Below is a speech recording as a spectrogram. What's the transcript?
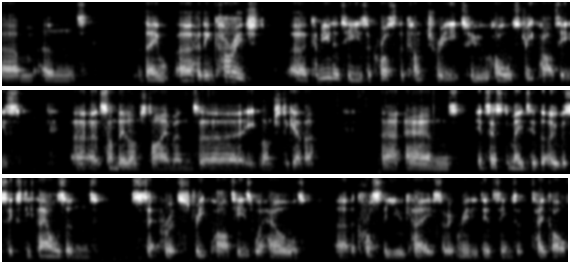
um, and they uh, had encouraged uh, communities across the country to hold street parties uh, at Sunday lunchtime and uh, eat lunch together. Uh, and it's estimated that over 60,000 separate street parties were held uh, across the UK. So it really did seem to take off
